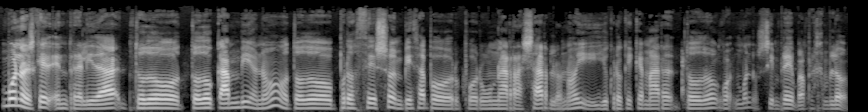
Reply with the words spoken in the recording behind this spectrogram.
Bueno, es que en realidad todo, todo cambio, ¿no? O todo proceso empieza por, por un arrasarlo, ¿no? Y yo creo que quemar todo, bu- bueno, siempre, por ejemplo,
